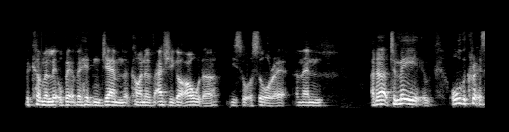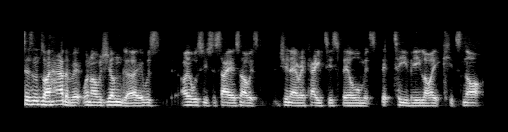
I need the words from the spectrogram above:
become a little bit of a hidden gem that kind of, as you got older, you sort of saw it, and then I don't know. To me, all the criticisms I had of it when I was younger, it was I always used to say as oh, it's generic '80s film, it's a bit TV like, it's not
